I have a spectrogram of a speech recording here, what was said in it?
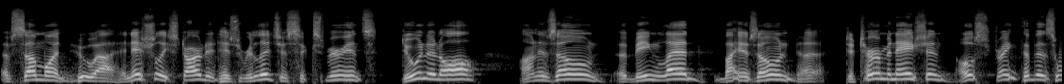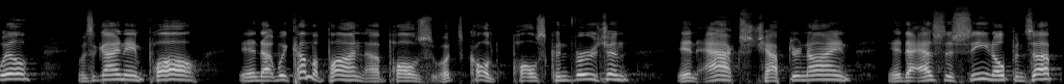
of someone who uh, initially started his religious experience doing it all on his own, uh, being led by his own uh, determination, oh, strength of his will. It was a guy named Paul. And uh, we come upon uh, Paul's, what's called Paul's conversion in Acts chapter 9. And as the scene opens up,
